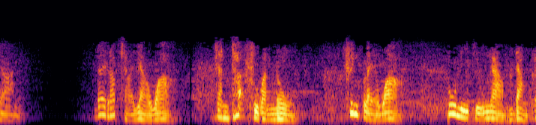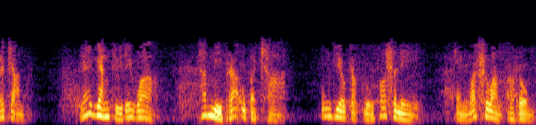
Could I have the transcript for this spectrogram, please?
จารย์ ได้รับฉายาว่า จันทสุวรรณโน ซึ่งแปลว่า ผู้มีผิวงามดังพระจันทร์ และยังถือได้ว่า ท่านมีพระอุปชาองค์เดียวกับหลวงพ่อเสน่ห์แห่งวัดสว่างอารมณ์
